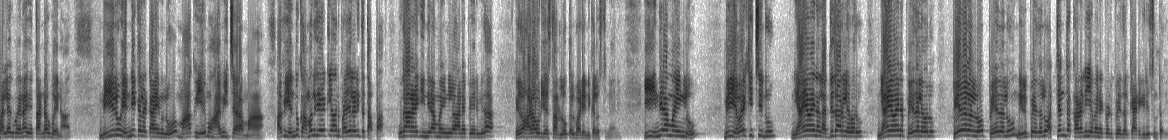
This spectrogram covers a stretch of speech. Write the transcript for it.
పల్లెకు పోయినా ఏ తండకు పోయినా మీరు ఎన్నికల టైంలో మాకు ఏమో హామీ ఇచ్చారమ్మా. అవి ఎందుకు అమలు చేయట్లేవని ప్రజలు అడిగితే తప్ప ఉదాహరణకి ఇందిరామ్మ ఇండ్ల అనే పేరు మీద ఏదో హడావుడి చేస్తారు లోకల్ బాడీ ఎన్నికలు వస్తున్నాయని. ఈ ఇందిరమ్మ ఇండ్లు మీరు ఎవరికి ఇచ్చిండ్రు? న్యాయమైన లబ్ధిదారులు ఎవరు? న్యాయమైన పేదలు ఎవరు? పేదలలో పేదలు నిరుపేదలు అత్యంత కణనీయమైనటువంటి పేదల కేటగిరీస్ ఉంటుంది.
